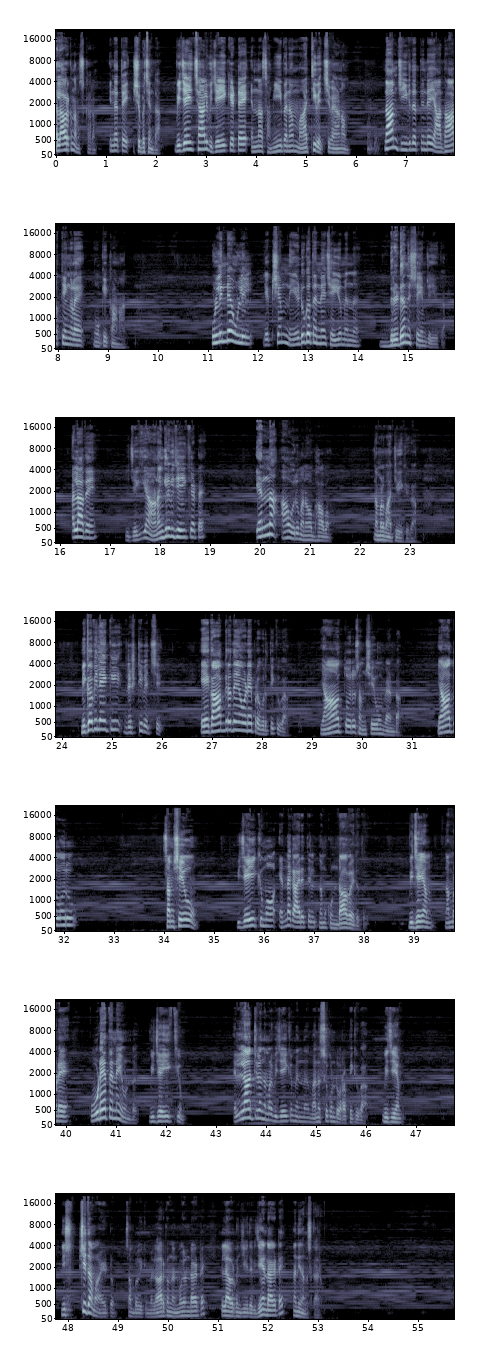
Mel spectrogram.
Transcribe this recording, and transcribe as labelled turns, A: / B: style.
A: എല്ലാവർക്കും നമസ്കാരം. ഇന്നത്തെ ശുഭചിന്ത. വിജയിച്ചാൽ വിജയിക്കട്ടെ എന്ന സമീപനം മാറ്റിവെച്ച് വേണം നാം ജീവിതത്തിന്റെ യാഥാർത്ഥ്യങ്ങളെ നോക്കിക്കാണാൻ. ഉള്ളിന്റെ ഉള്ളിൽ ലക്ഷ്യം നേടുക തന്നെ ചെയ്യുമെന്ന് ദൃഢനിശ്ചയം ചെയ്യുക. അല്ലാതെ വിജയിക്കുകയാണെങ്കിൽ വിജയിക്കട്ടെ എന്ന ആ ഒരു മനോഭാവം നമ്മൾ മാറ്റിവെക്കുക. മികവിലേക്ക് ദൃഷ്ടി വെച്ച് ഏകാഗ്രതയോടെ പ്രവർത്തിക്കുക. യാതൊരു സംശയവും വേണ്ട. യാതൊരു സംശയവും വിജയിക്കുമോ എന്ന കാര്യത്തിൽ നമുക്കുണ്ടാവരുത്. വിജയം നമ്മുടെ കൂടെ തന്നെയുണ്ട്. വിജയിക്കും. എല്ലാറ്റിലും നമ്മൾ വിജയിക്കുമെന്ന് മനസ്സുകൊണ്ട് ഉറപ്പിക്കുക. വിജയം നിശ്ചിതമായിട്ടും സംഭവിക്കും. എല്ലാവർക്കും നന്മകളുണ്ടാകട്ടെ. എല്ലാവർക്കും ജീവിത വിജയം ഉണ്ടാകട്ടെ നന്ദി നമസ്കാരം.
